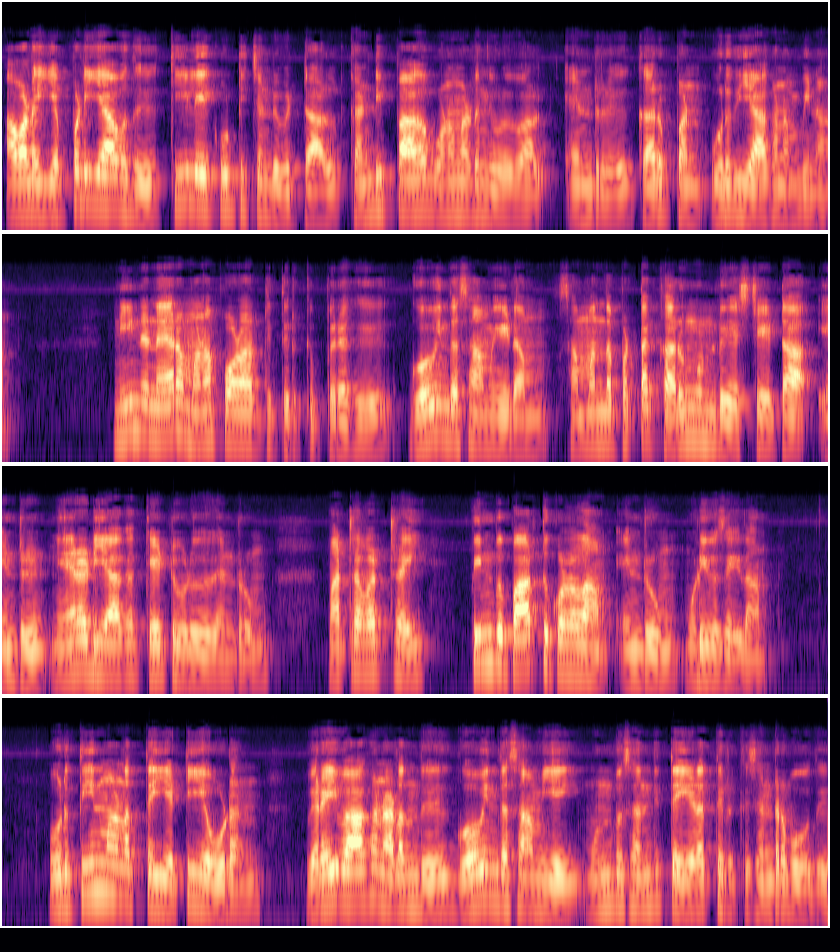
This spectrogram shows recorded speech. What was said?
அவளை எப்படியாவது கீழே கூட்டிச் சென்று விட்டால் கண்டிப்பாக குணமடைந்து விடுவாள் என்று கருப்பன் உறுதியாக நம்பினான். நீண்ட நேர மனப்போராட்டத்திற்கு பிறகு கோவிந்தசாமியிடம் சம்பந்தப்பட்ட கருங்குண்டு எஸ்டேட்டா? என்று நேரடியாக கேட்டுவிடுவதென்றும் மற்றவற்றை பின்பு பார்த்து கொள்ளலாம் என்றும் முடிவு செய்தான். ஒரு தீர்மானத்தை எட்டியவுடன் விரைவாக நடந்து கோவிந்தசாமியை முன்பு சந்தித்த இடத்திற்கு சென்றபோது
